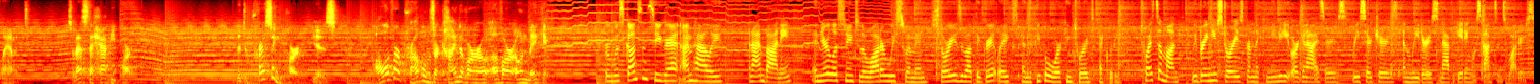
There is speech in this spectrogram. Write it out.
planet. So that's the happy part. The depressing part is all of our problems are kind of our, of our own making. From Wisconsin Sea Grant, I'm Hallie. And I'm Bonnie and you're listening to The Water We Swim In stories about the Great Lakes and the people working towards equity. Twice a month, we bring you stories from the community organizers, researchers, and leaders navigating Wisconsin's waters.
